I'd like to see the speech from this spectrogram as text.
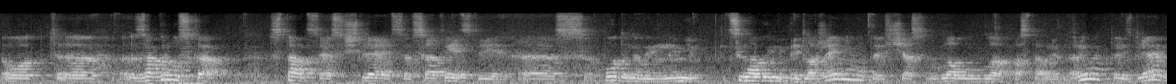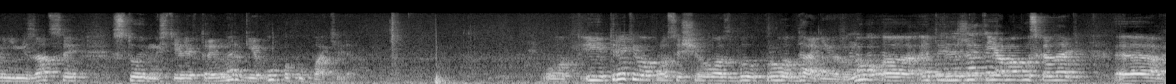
Вот, э, загрузка станции осуществляется в соответствии э, с поданными ценовыми предложениями, то есть сейчас в главу угла поставлен рынок, то есть для минимизации стоимости электроэнергии у покупателя. Вот. И третий вопрос еще у вас был про Данию. Ну, э, это лежит, я могу сказать, э,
